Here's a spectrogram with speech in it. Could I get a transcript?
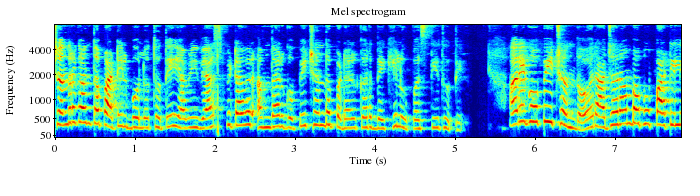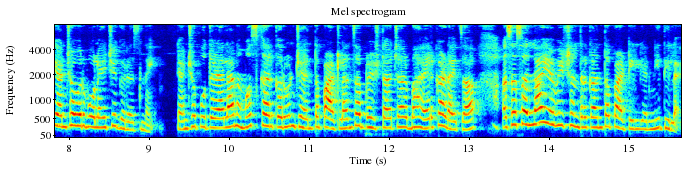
चंद्रकांत पाटील बोलत होते. यावेळी व्यासपीठावर आमदार गोपीचंद पडळकर देखील उपस्थित होते. अरे गोपीचंद राजाराम बापू पाटील यांच्यावर बोलायची गरज नाही. त्यांच्या पुतळ्याला नमस्कार करून जयंत पाटलांचा भ्रष्टाचार बाहेर काढायचा असा सल्ला यावेळी चंद्रकांत पाटील यांनी दिलाय.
